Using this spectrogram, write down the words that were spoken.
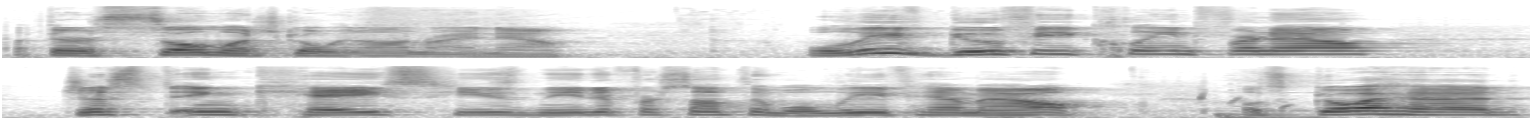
Like there's so much going on right now. We'll leave Goofy clean for now, just in case he's needed for something. We'll leave him out. Let's go ahead.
